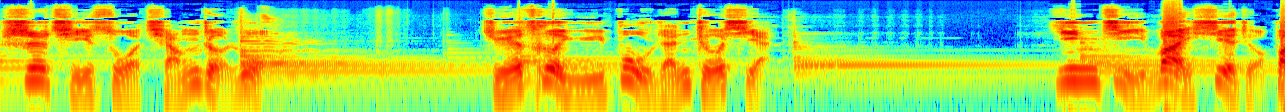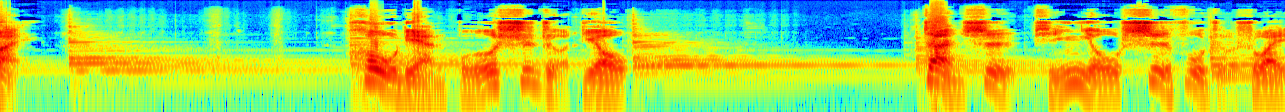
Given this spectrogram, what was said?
失其所强者弱，决策于不仁者险，因计外泄者败，厚脸薄施者凋，战事贫由弑父者衰，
